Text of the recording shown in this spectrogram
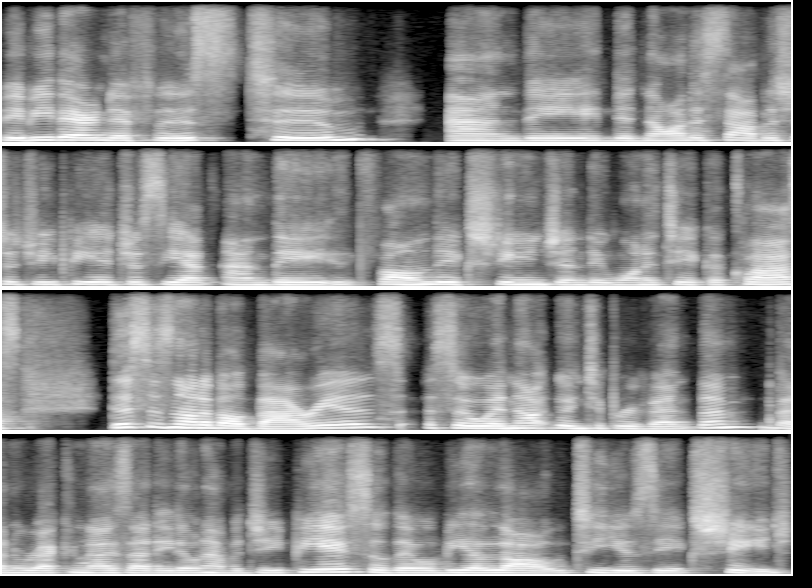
maybe they're in their first term and they did not establish a GPA just yet, and they found the exchange and they want to take a class. This is not about barriers, so we're not going to prevent them, but recognize that they don't have a GPA, so they will be allowed to use the exchange.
